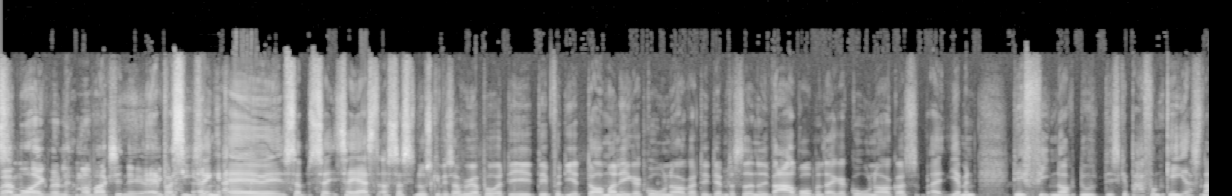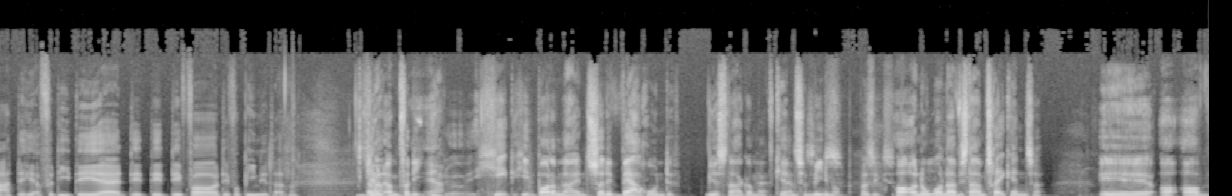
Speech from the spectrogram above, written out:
være, at mor ikke vil lade mig vaccinere. Ja, Ikke? præcis, ikke? Øh, så, så, så, jeg, og så, nu skal vi så høre på, at det, det er fordi, at dommerne ikke er gode nok, og det er dem, der sidder nede i varerummet, der ikke er gode nok. Og så, at, jamen, det er fint nok nu. Det skal bare fungere snart, det her, fordi det er, det, det, det er, for, det er for pinligt, altså. Ja. Jamen, om, fordi Ja. ja. helt, helt bottom line, så er det hver runde, vi har snakket om ja, kendelse præcis. minimum. Præcis. Og, og nogle runder har vi snakket om tre kendelser. Øh, og, og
